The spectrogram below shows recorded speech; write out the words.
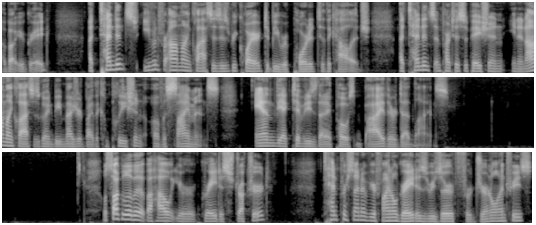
about your grade. Attendance, even for online classes, is required to be reported to the college. Attendance and participation in an online class is going to be measured by the completion of assignments and the activities that I post by their deadlines. Let's talk a little bit about how your grade is structured 10% of your final grade is reserved for journal entries.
